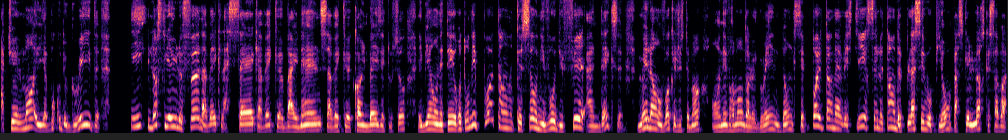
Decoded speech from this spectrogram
actuellement, il y a beaucoup de greed et lorsqu'il y a eu le fun avec la SEC, avec euh, Binance, avec euh, Coinbase et tout ça, eh bien, on était retourné pas tant que ça au niveau du Fear Index, mais là, on voit que justement, on est vraiment dans le green. Donc, c'est pas le temps d'investir, c'est le temps de placer vos pions parce que lorsque ça va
